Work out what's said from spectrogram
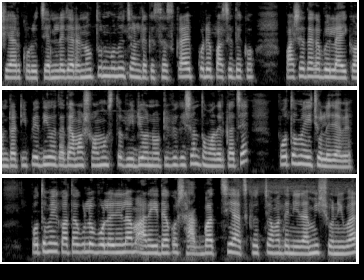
শেয়ার করো। চ্যানেলে যারা নতুন বন্ধু চ্যানেলটাকে সাবস্ক্রাইব করে পাশে দেখো পাশে থাকা বেল আইকনটা টিপে দিও, তাতে আমার সমস্ত ভিডিও নোটিফিকেশান তোমাদের কাছে প্রথমেই চলে যাবে। প্রথমে এই কথাগুলো বলে নিলাম, আর এই দেখো শাক বাচ্ছি, আজকে হচ্ছে আমাদের নিরামিষ শনিবার।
